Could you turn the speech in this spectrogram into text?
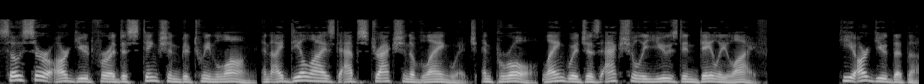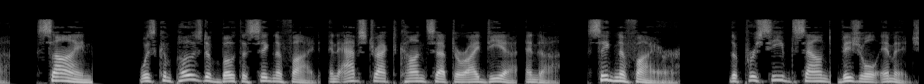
Saussure argued for a distinction between langue an idealized abstraction of language and parole language as actually used in daily life. He argued that the «sign» was composed of both a signified, an abstract concept or idea, and a «signifier» the perceived sound, visual image.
